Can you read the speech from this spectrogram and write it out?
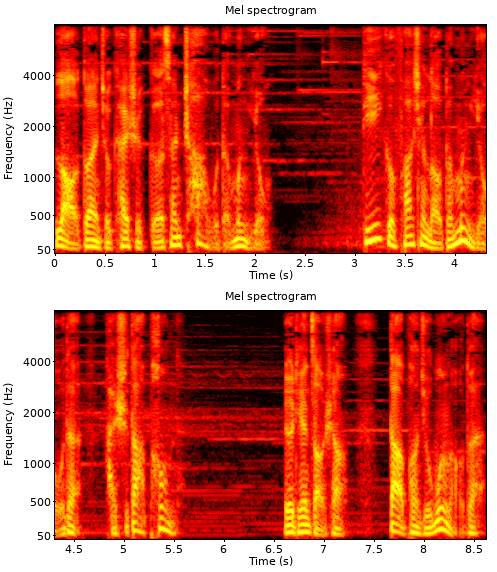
老段就开始隔三差五的梦游。第一个发现老段梦游的还是大胖呢。有天早上，大胖就问老段：“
